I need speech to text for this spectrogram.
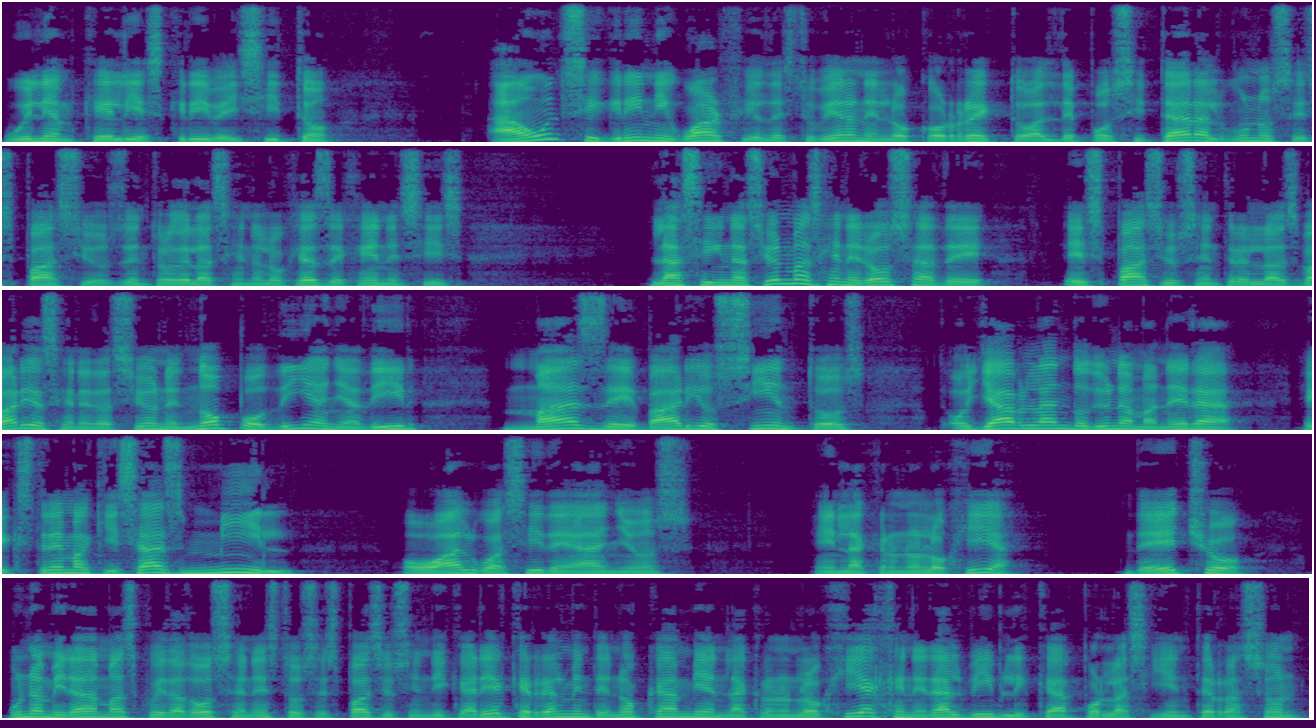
William Kelly escribe, y cito, Aun si Green y Warfield estuvieran en lo correcto al depositar algunos espacios dentro de las genealogías de Génesis, la asignación más generosa de espacios entre las varias generaciones no podía añadir más de varios cientos, o ya hablando de una manera extrema, quizás mil o algo así de años en la cronología. De hecho, una mirada más cuidadosa en estos espacios indicaría que realmente no cambian la cronología general bíblica por la siguiente razón.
